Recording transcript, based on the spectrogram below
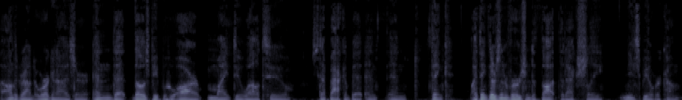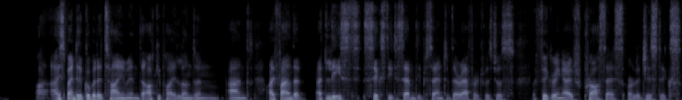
on the ground organizer, and that those people who are might do well to step back a bit and and think. I think there's an aversion to thought that actually needs to be overcome. I spent a good bit of time in the Occupy London, and I found that at least 60 to 70% of their effort was just figuring out process or logistics.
